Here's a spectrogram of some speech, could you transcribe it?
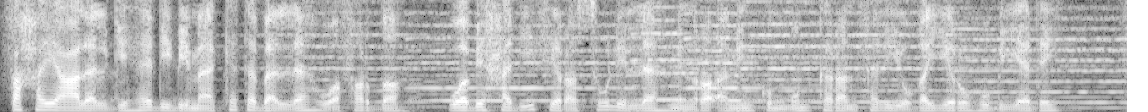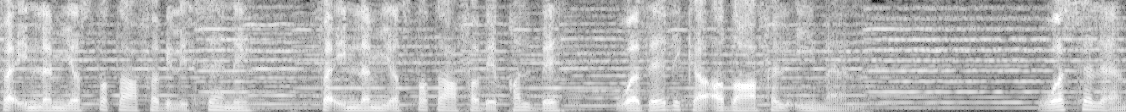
فحي على الجهاد بما كتب الله وفرضه وبحديث رسول الله من رأى منكم منكرا فليغيره بيده فإن لم يستطع فبلسانه فإن لم يستطع فبقلبه وذلك أضعف الإيمان. وسلام.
